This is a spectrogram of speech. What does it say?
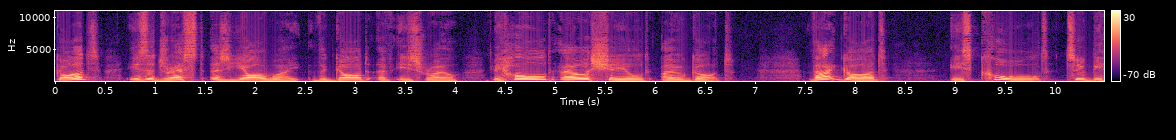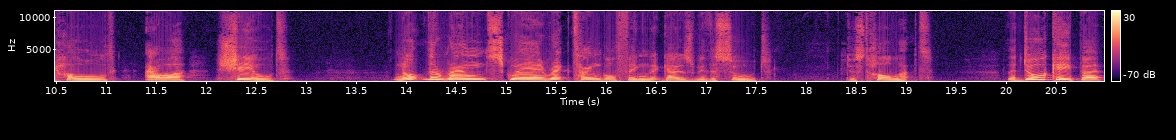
God is addressed as Yahweh, the God of Israel. Behold our shield, O God. That God is called to behold our shield, not the round, square, rectangle thing that goes with the sword. Just hold that. The doorkeeper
